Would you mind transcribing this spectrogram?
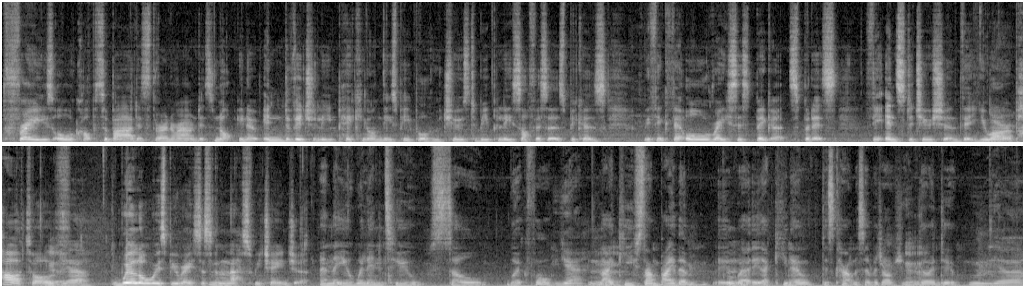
phrase all cops are bad is thrown around, it's not, you know, individually picking on these people who choose to be police officers because we think they're all racist bigots, but it's the institution that you are a part of yeah. will always be racist Mm. unless we change it. and that you're willing to still work for. Yeah. Like you stand by them. Mm. Like you know, there's countless other jobs you Yeah. can go and do. Mm. Yeah.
